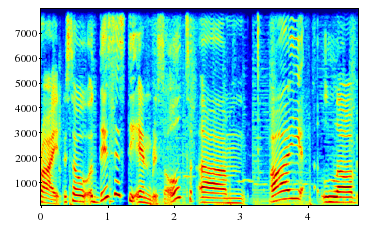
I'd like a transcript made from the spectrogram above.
Right, so this is the end result. Um, I love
